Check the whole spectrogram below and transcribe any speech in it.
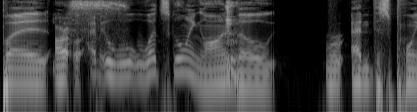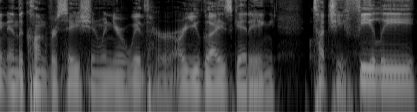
but are I mean, what's going on though? at this point in the conversation when you're with her? Are you guys getting touchy feely?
